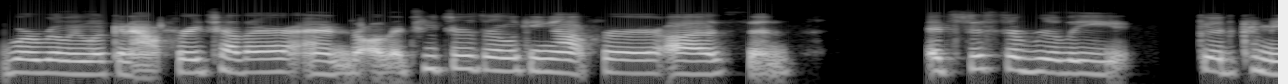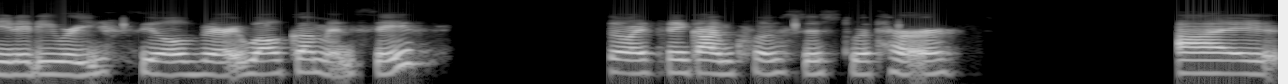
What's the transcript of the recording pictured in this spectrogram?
we're really looking out for each other, and all the teachers are looking out for us. And it's just a really good community where you feel very welcome and safe. So I think I'm closest with her. I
